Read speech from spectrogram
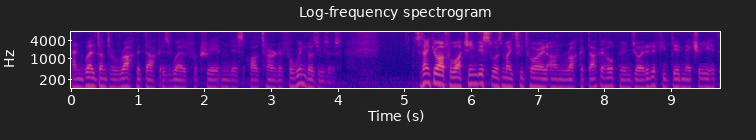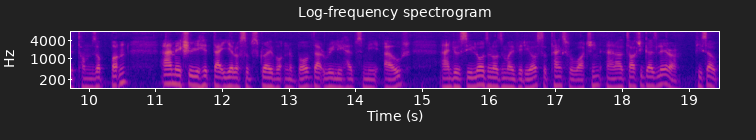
And well done to Rocket Dock as well for creating this alternative for Windows users. So thank you all for watching. This was my tutorial on Rocket Dock I hope you enjoyed it. If you did make sure you hit the thumbs up button. And make sure you hit that yellow subscribe button above. That really helps me out. And you'll see loads and loads of my videos. So thanks for watching and I'll talk to you guys later Peace out.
